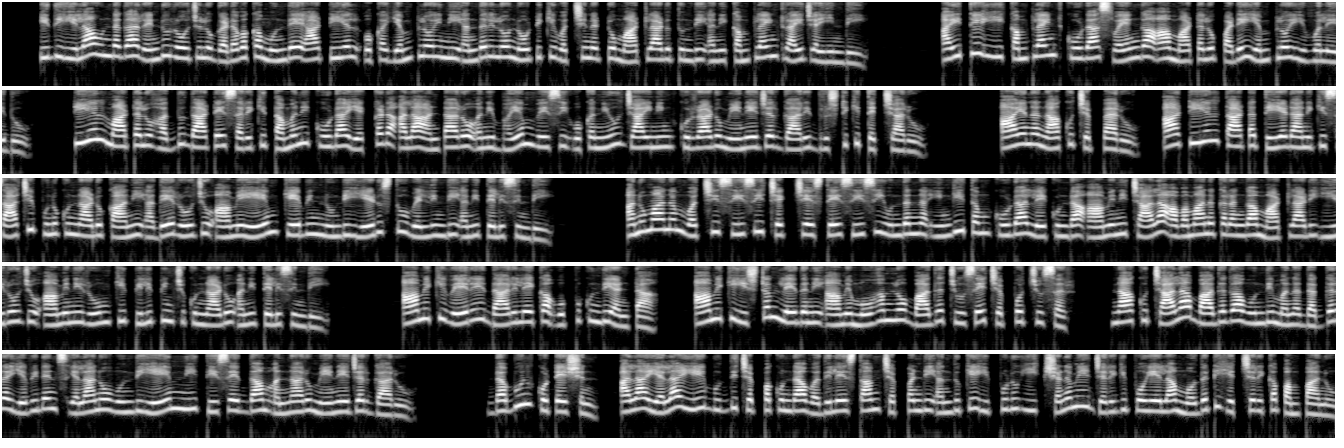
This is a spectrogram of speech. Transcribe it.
ఇది ఇలా ఉండగా రెండు రోజులు గడవక ముందే ఆ టీఎల్ ఒక ఎంప్లాయీని అందరిలో నోటికి వచ్చినట్టు మాట్లాడుతుంది అని కంప్లైంట్ రైజ్ అయ్యింది. అయితే ఈ కంప్లైంట్ కూడా స్వయంగా ఆ మాటలు పడే ఎంప్లాయీ ఇవ్వలేదు. టీఎల్ మాటలు హద్దు దాటేసరికి తమని కూడా ఎక్కడ అలా అంటారో అని భయం వేసి ఒక న్యూ జాయినింగ్ కుర్రాడు మేనేజర్ గారి దృష్టికి తెచ్చారు. ఆయన నాకు చెప్పారు ఆ టీఎల్ తాట తీయడానికి సాచి పునుకున్నాడు కాని అదే రోజు ఆమె ఏం కేబిన్ నుండి ఏడుస్తూ వెళ్ళింది అని తెలిసింది. అనుమానం వచ్చి సీసీ చెక్ చేస్తే సీసీ ఉందన్న ఇంగీతం కూడా లేకుండా ఆమెని చాలా అవమానకరంగా మాట్లాడి ఈరోజు ఆమెని రూమ్కి పిలిపించుకున్నాడు అని తెలిసింది. ఆమెకి వేరే దారిలేక ఒప్పుకుంది అంట. ఆమెకి ఇష్టం లేదని ఆమె మోహంలో బాధ చూసే చెప్పొచ్చు సర్. నాకు చాలా బాధగా ఉంది మన దగ్గర ఎవిడెన్స్ ఎలానో ఉంది ఏం నీ తీసేద్దాం అన్నారు మేనేజర్ గారు. డబుల్ కొటేషన్ అలా ఎలా ఏ బుద్ధి చెప్పకుండా వదిలేస్తాం చెప్పండి అందుకే ఇప్పుడు ఈ క్షణమే జరిగిపోయేలా మొదటి హెచ్చరిక పంపాను.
